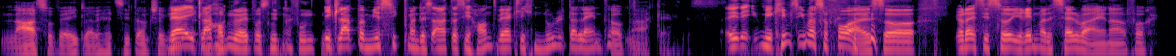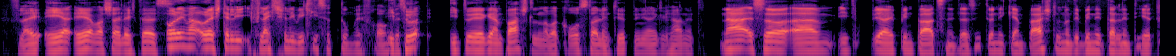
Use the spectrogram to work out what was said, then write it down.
na, so wäre ich, glaube ich, jetzt nicht angeschaut. Ja, ich glaub- habe nur etwas nicht gefunden. Ich glaube, bei mir sieht man das auch, dass ich handwerklich null Talent habe. Okay. Das- Mir kommt es immer so vor, also, oder es ist so, ich rede mir das selber ein einfach. Vielleicht eher, eher wahrscheinlich das. Oder, ich mein, oder stelle ich, vielleicht stelle ich wirklich so dumme Fragen. ich, tue, ich tue ja gern basteln, aber groß talentiert bin ich eigentlich auch nicht. Nein, also, ähm, ich, ja, ich bin Barz nicht, also ich tue nicht gern basteln und ich bin nicht talentiert.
